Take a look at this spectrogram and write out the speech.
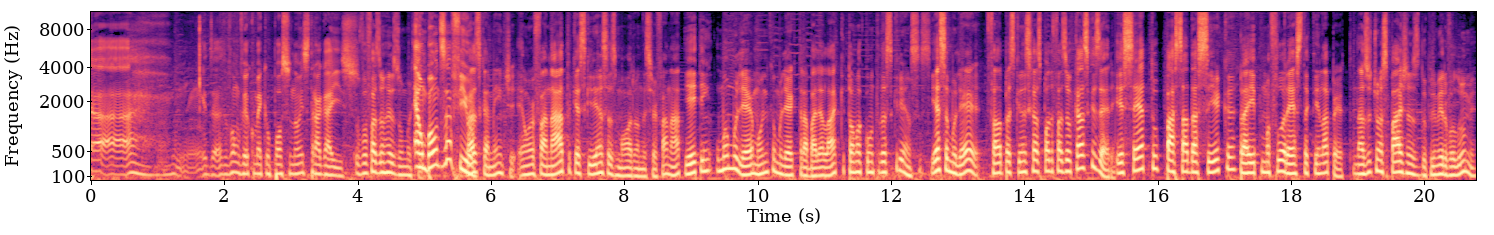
ah, Vamos ver como é que eu posso não estragar isso. Eu vou fazer um resumo aqui. É um bom desafio. Basicamente, é um orfanato que as crianças moram nesse orfanato. E aí tem uma mulher, uma única mulher que trabalha lá, que toma conta das crianças. E essa mulher fala para as crianças que elas podem fazer o que elas quiserem, exceto passar da cerca para ir para uma floresta que tem lá perto. Nas últimas páginas do primeiro volume,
